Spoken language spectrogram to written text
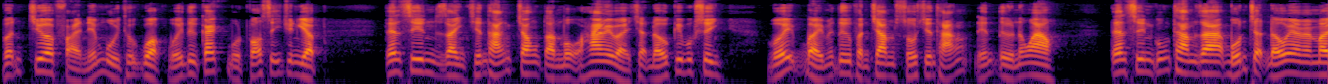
vẫn chưa phải nếm mùi thua cuộc với tư cách một võ sĩ chuyên nghiệp – Tenshin giành chiến thắng trong toàn bộ 27 trận đấu kickboxing với 74% số chiến thắng đến từ knockout. Tenshin cũng tham gia 4 trận đấu MMA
